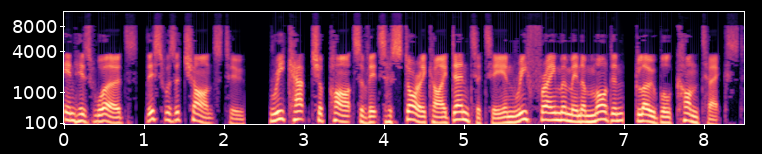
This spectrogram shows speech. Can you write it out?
In his words, this was a chance to recapture parts of its historic identity and reframe them in a modern, global context.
